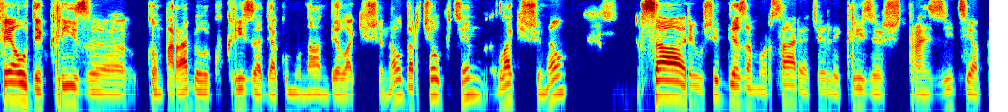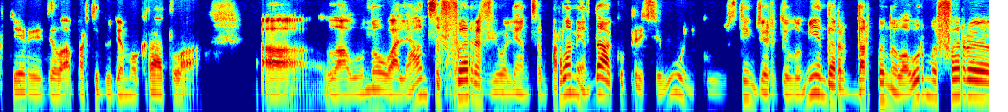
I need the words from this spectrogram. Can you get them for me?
fel de criză comparabilă cu criza de acum un an de la Chișinău, dar cel puțin la Chișinău s-a reușit dezamorsarea acelei crize și tranziția puterii de la Partidul Democrat la, la o nouă alianță, fără violență în Parlament. Da, cu presiuni, cu stingeri de lumini, dar, dar până la urmă, fără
